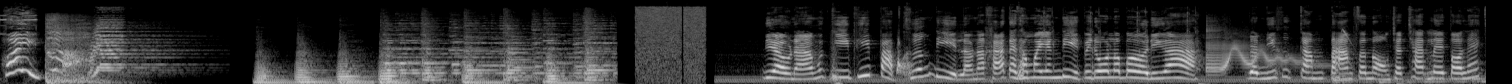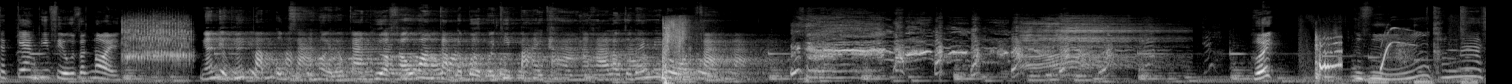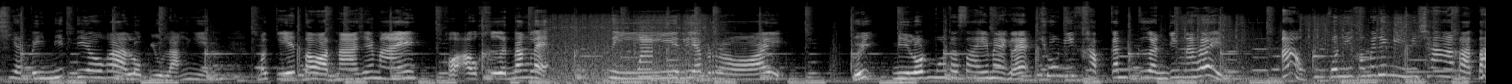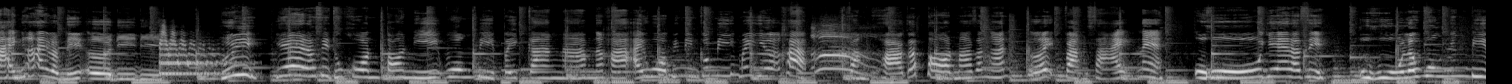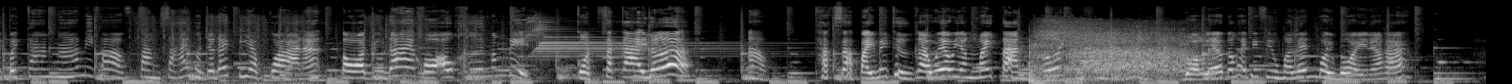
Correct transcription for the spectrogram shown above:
เฮ้ย ดี๋ยวนะ เมื่อกี้พี่ปรับเครื่องดีดแล้วนะคะ แต่ทำไมยังดีดไปโดนระเบิดดีก่ะแบบนี้คือกรรมตามสนองชัดๆ เลยตอนแรกจะแกล้งพี่ฟิวสักหน่อย งั้นเดี๋ยวพี่ปรับองศาหน่อยแล้วกันเผื่อเขาวางกับระเบิดไว้ที่ปลายทางนะคะ เราจะได้ไม่โดนค่ะ เฮ้ยอื้อหือข้างหน้าเฉียดไปนิดเดียวค่ะ หลบอยู่หลังหิน เมื่อกี้ตอดมาใช่ไหม ขอเอาคืนบ้างแหละ นี่เรียบร้อย เฮ้ย มีรถมอเตอร์ไซค์แม็กแล้วช่วงนี้ขับกันเกลื่อนจริงนะเฮ้ย อ้าวคนนี้เขาไม่ได้มีมิชาค่ะ ตายง่ายแบบนี้ เออดีดีเฮ้ย แย่แล้วสิทุกคนตอนนี้วงบีบไปกลางน้ำนะคะ ไอวอพี่มินก็มีไม่เยอะค่ะ ฝั่งขวาก็ตอดมาซะงั้น เอ้ย ฝั่งซ้ายแน่ โอ้โหแย่แล้วสิโอ้โหแล้ววงยังบีบไปกลางน้ำอีกค่ะ ฝั่งซ้ายเหมือนจะได้เปรียบกว่านะ ตอดอยู่ได้ขอเอาคืนบ้างดิ กดสกายเลอร์อ้าว ทักษะไปไม่ถึงค่ะเวลยังไม่ตัน เอ้ยบอกแล้วต้องให้พี่ฟิวมาเล่นบ่อยๆนะคะ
